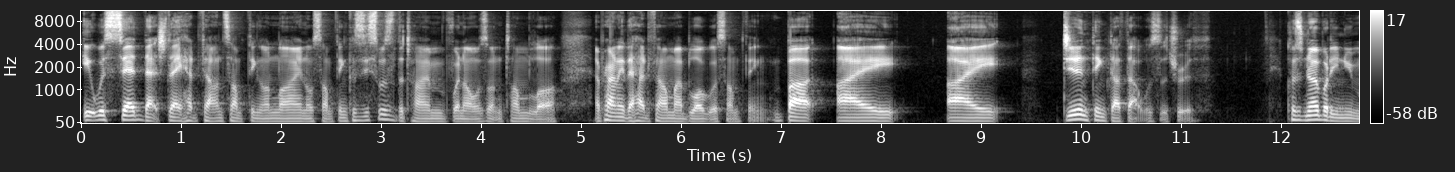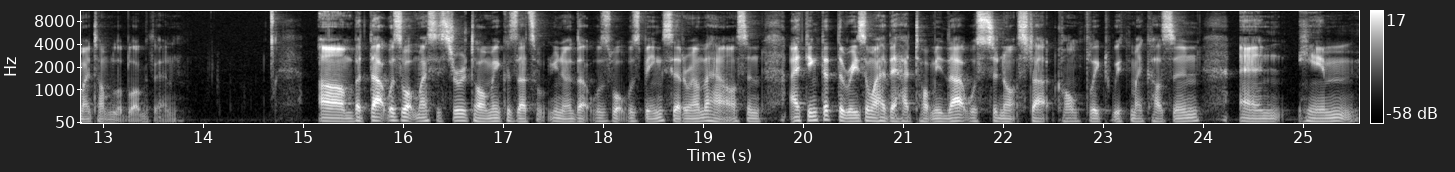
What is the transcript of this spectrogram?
it was said that they had found something online or something because this was the time when I was on Tumblr. Apparently, they had found my blog or something, but I I didn't think that that was the truth because nobody knew my Tumblr blog then. Um, but that was what my sister had told me because that's you know that was what was being said around the house, and I think that the reason why they had told me that was to not start conflict with my cousin and him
